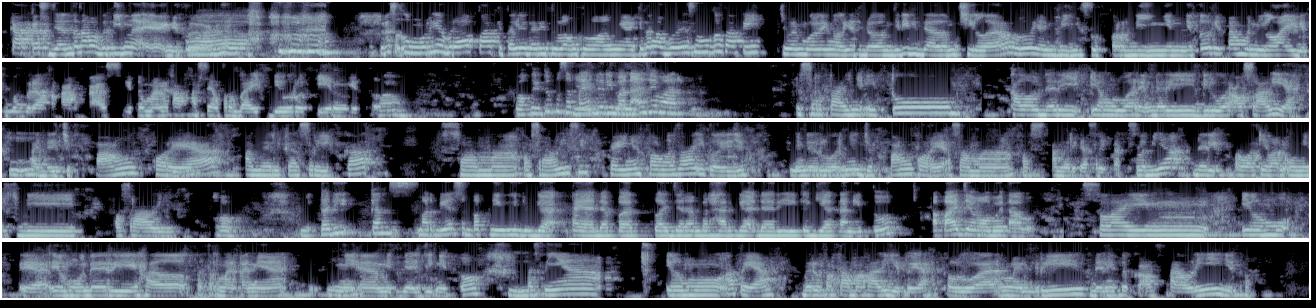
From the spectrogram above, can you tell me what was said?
karkas jantan apa betina ya gitu. Wow. Terus umurnya berapa? Kita lihat dari tulang-tulangnya. Kita nggak boleh sentuh tapi cuman boleh ngelihat doang. Jadi di dalam chiller tuh yang dingin super dingin itu kita menilai gitu beberapa karkas gitu mana karkas yang terbaik diurutin gitu. Wow. Waktu itu pesertanya gitu. dari mana aja, Mar? Pesertanya itu kalau dari yang luar dari di luar Australia hmm. ada Jepang, Korea, hmm. Amerika Serikat, sama Australia sih kayaknya kalau nggak salah itu aja yang dari luarnya Jepang Korea sama Amerika Serikat selebihnya dari perwakilan UNIF di Australia Oh, tadi kan Mardia sempat nyinggung juga kayak dapat pelajaran berharga dari kegiatan itu. Apa aja kalau boleh tahu? Selain ilmu ya ilmu dari hal peternakannya ini uh, meat judging itu, hmm. pastinya ilmu apa ya baru pertama kali gitu ya keluar negeri dan itu ke Australia gitu.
